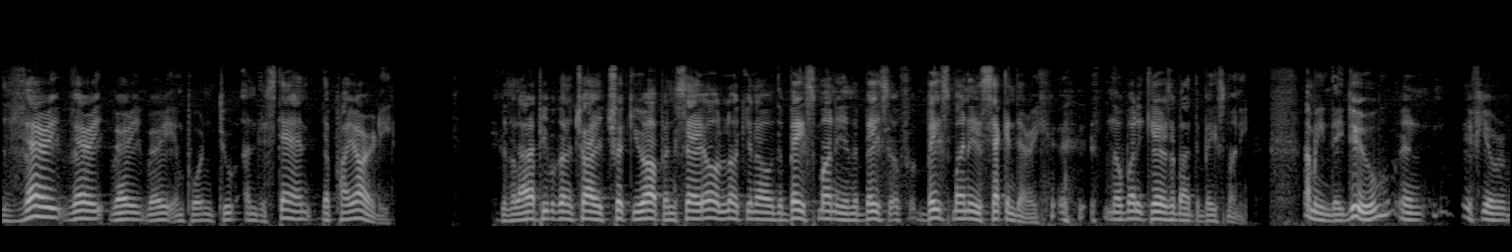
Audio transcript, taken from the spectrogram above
Very, very, very, very important to understand the priority. Because a lot of people are going to try to trick you up and say, oh, look, you know, the base money and the base of base money is secondary. Nobody cares about the base money. I mean, they do. And if you're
